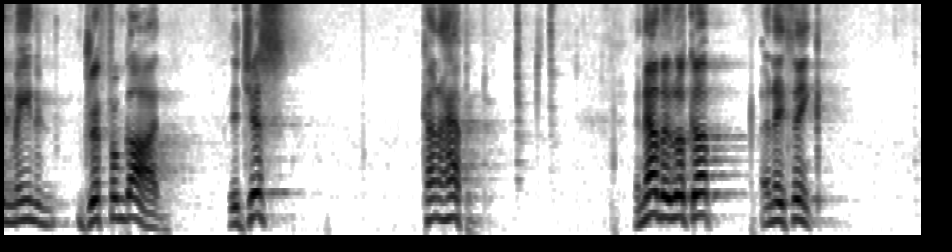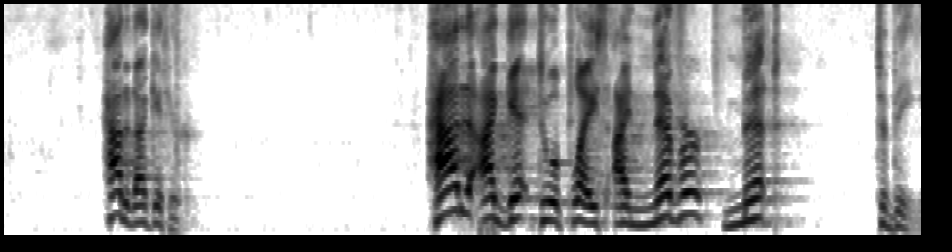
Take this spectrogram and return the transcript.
didn't mean to drift from God. It just kind of happened. And now they look up and they think, how did I get here? How did I get to a place I never meant to be?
